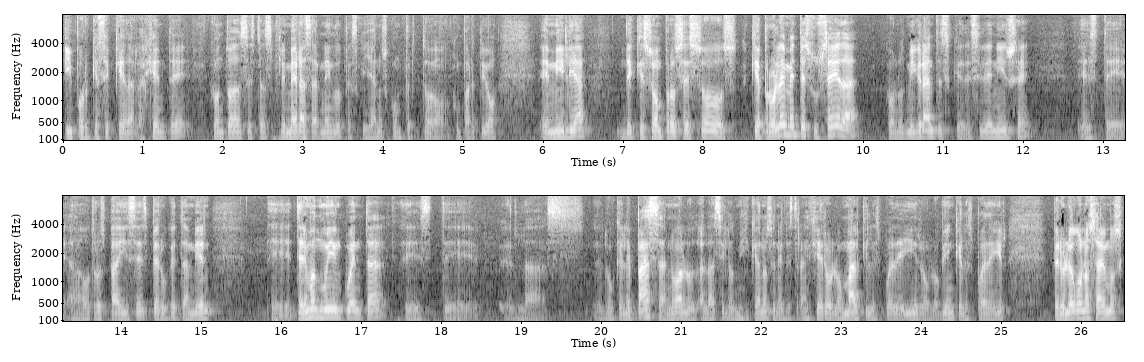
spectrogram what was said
Y por qué se queda la gente con todas estas primeras anécdotas que ya nos compartió, compartió Emilia, de que son procesos que probablemente suceda con los migrantes que deciden irse, este, a otros países, pero que también eh, tenemos muy en cuenta este, las, lo que le pasa ¿no? a, los, a las y los mexicanos en el extranjero, lo mal que les puede ir o lo bien que les puede ir, pero luego no sabemos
